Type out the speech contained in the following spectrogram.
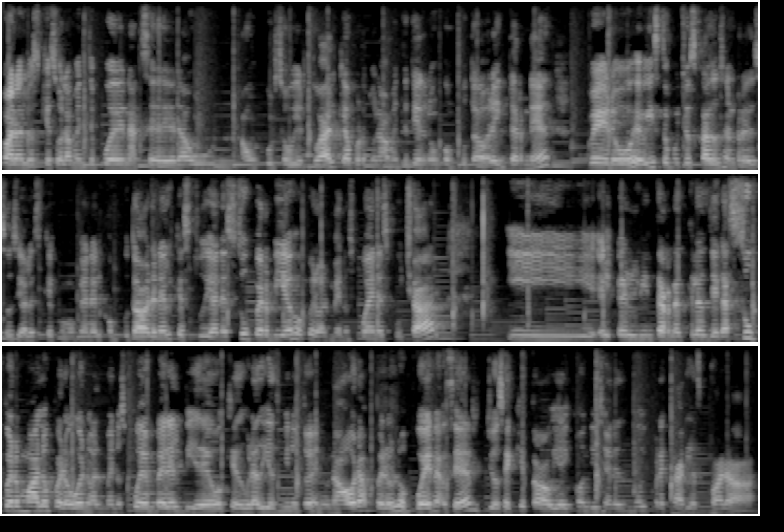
para los que solamente pueden acceder a un, a un curso virtual, que afortunadamente tienen un computador e internet, pero he visto muchos casos en redes sociales que como que en el computador en el que estudian es súper viejo, pero al menos pueden escuchar y el, el, internet que les llega súper malo, pero bueno, al menos pueden ver el video que dura 10 minutos en una hora, pero lo pueden hacer. Yo sé que todavía hay condiciones muy precarias para,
